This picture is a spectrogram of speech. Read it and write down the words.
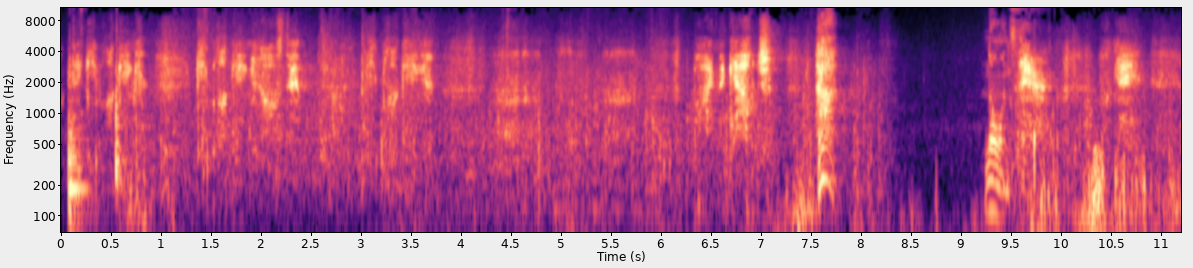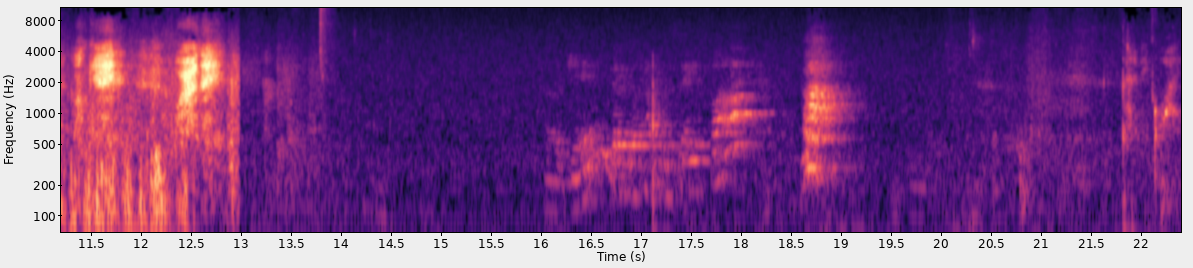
Okay, keep looking. Keep looking, Austin. Keep looking. Behind the couch. No one's there. Okay, okay. Where are they? Gotta be quiet.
